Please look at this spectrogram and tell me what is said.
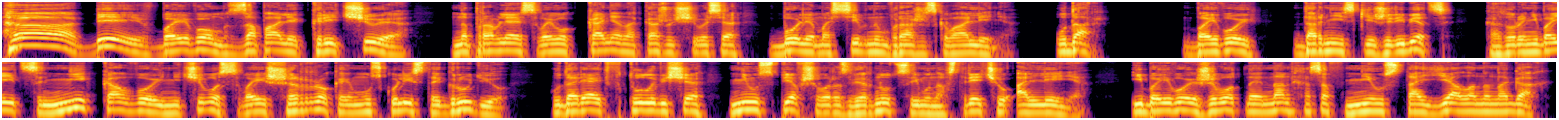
«Ха! Бей!» в боевом запале кричу я, направляя своего коня на кажущегося более массивным вражеского оленя. Удар! Боевой дарнийский жеребец, который не боится никого и ничего своей широкой мускулистой грудью, ударяет в туловище не успевшего развернуться ему навстречу оленя, и боевое животное Нанхасов не устояло на ногах.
